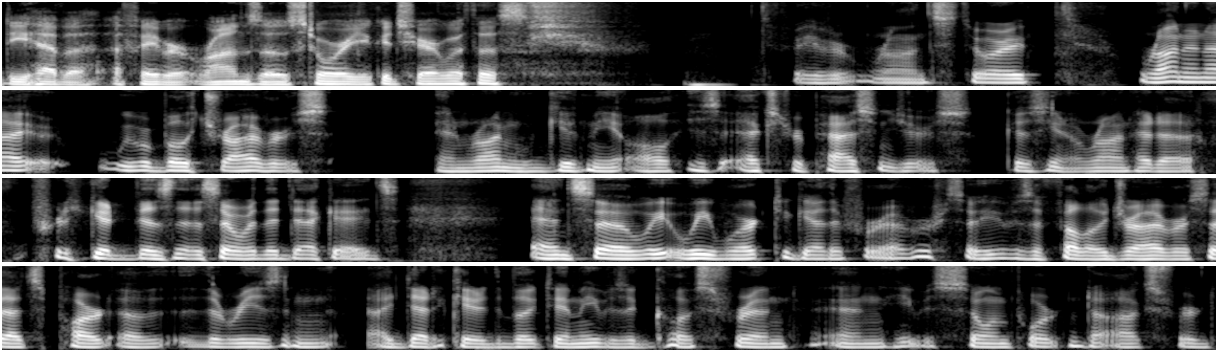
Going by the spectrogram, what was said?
Do you have a, a favorite Ronzo story you could share with us? Favorite Ron story. Ron and I, we were both drivers, and Ron would give me all his extra passengers because, you know, Ron had a pretty good business over the decades. And so we, we worked together forever. So he was a fellow driver. So that's part of the reason I dedicated the book to him. He was a close friend and he was so important to Oxford.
